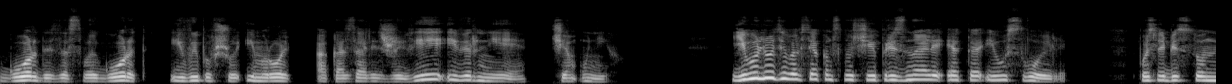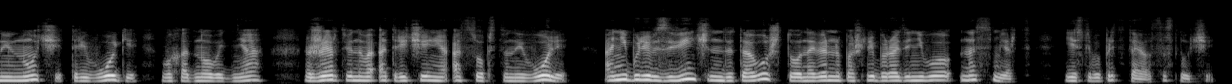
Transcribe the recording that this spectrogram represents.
гордость за свой город и выпавшую им роль оказались живее и вернее, чем у них. Его люди, во всяком случае, признали это и усвоили. После бессонной ночи, тревоги, выходного дня, жертвенного отречения от собственной воли, они были взвинчены до того, что, наверное, пошли бы ради него на смерть, если бы представился случай.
